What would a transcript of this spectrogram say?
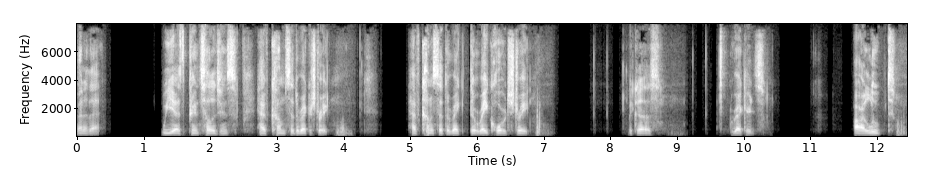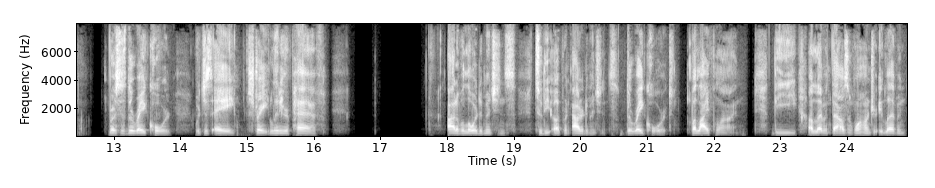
none of that. We as pure intelligence have come to set the record straight have come to set the, rec- the record straight because records are looped versus the record which is a straight linear path out of the lower dimensions to the upper and outer dimensions. The ray cord, the lifeline, the 11,111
